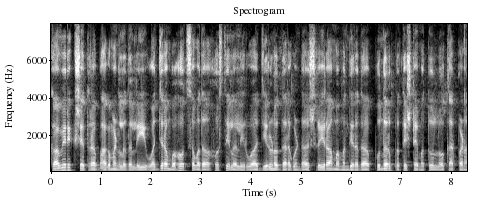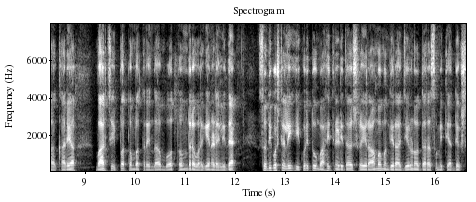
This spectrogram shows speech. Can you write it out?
ಕಾವೇರಿ ಕ್ಷೇತ್ರ ಭಾಗಮಂಡಲದಲ್ಲಿ ವಜ್ರ ಮಹೋತ್ಸವದ ಹೊಸ್ತಿಲಲ್ಲಿರುವ ಜೀರ್ಣೋದ್ಧಾರಗೊಂಡ ಶ್ರೀರಾಮ ಮಂದಿರದ ಪುನರ್ ಪ್ರತಿಷ್ಠೆ ಮತ್ತು ಲೋಕಾರ್ಪಣಾ ಕಾರ್ಯ ಮಾರ್ಚ್ ಇಪ್ಪತ್ತೊಂಬತ್ತರಿಂದ ಮೂವತ್ತೊಂದರವರೆಗೆ ನಡೆಯಲಿದೆ. ಸುದ್ದಿಗೋಷ್ಠಿಯಲ್ಲಿ ಈ ಕುರಿತು ಮಾಹಿತಿ ನೀಡಿದ ಶ್ರೀರಾಮ ಮಂದಿರ ಜೀರ್ಣೋದ್ಧಾರ ಸಮಿತಿ ಅಧ್ಯಕ್ಷ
